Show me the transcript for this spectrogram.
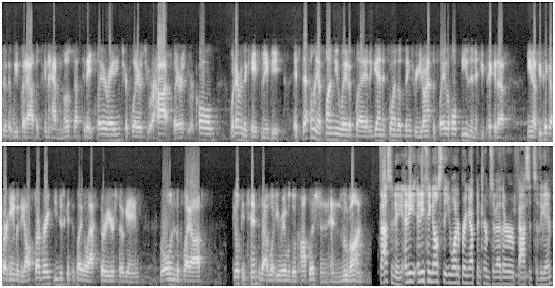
that we put out that's going to have the most up to date player ratings for players who are hot, players who are cold, whatever the case may be. It's definitely a fun new way to play. And again, it's one of those things where you don't have to play the whole season if you pick it up. You know, if you pick up our game at the All Star break, you just get to play the last 30 or so games, roll into the playoffs, feel content about what you were able to accomplish, and, and move on. Fascinating. Any anything else that you want to bring up in terms of other facets of the game?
